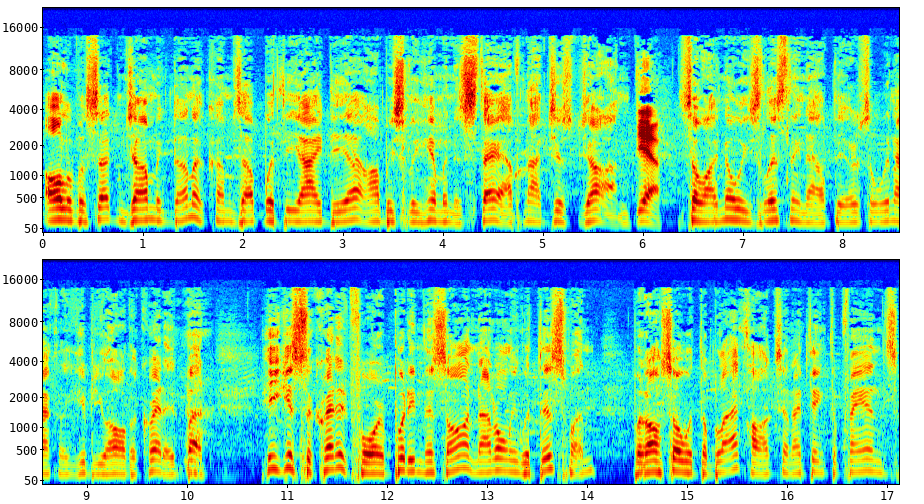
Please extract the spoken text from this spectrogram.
all of a sudden, John McDonough comes up with the idea. Obviously, him and his staff, not just John. Yeah. So I know he's listening out there, so we're not going to give you all the credit, but he gets the credit for putting this on, not only with this one, but also with the Blackhawks. And I think the fans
